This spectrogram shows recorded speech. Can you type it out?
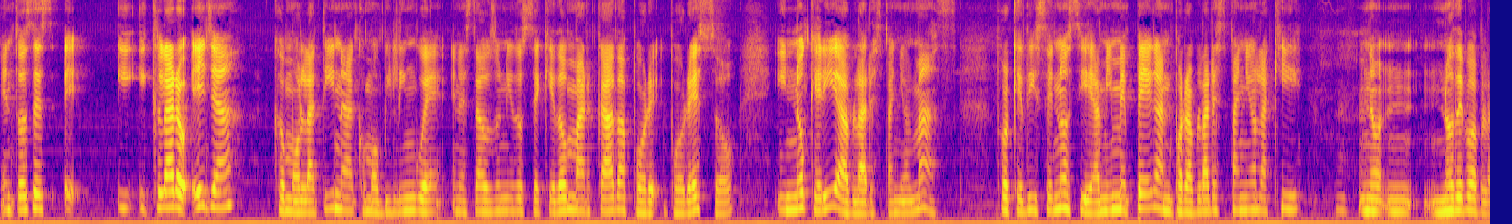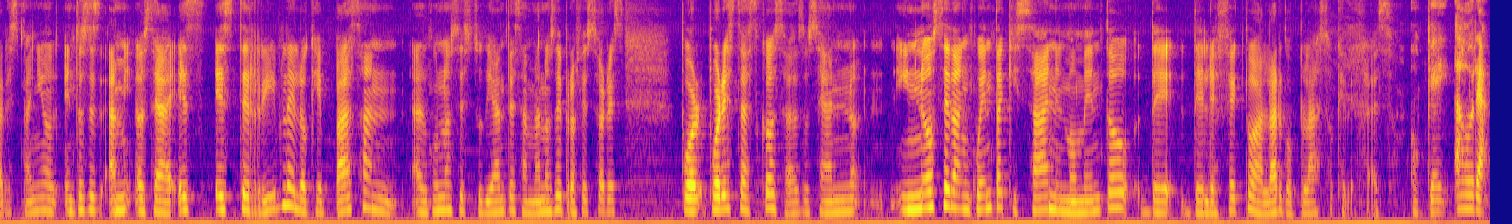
Entonces, eh, y, claro, ella como latina, como bilingüe en Estados Unidos, se quedó marcada por, por eso y no quería hablar español más. Porque dice, no, si a mí me pegan por hablar español aquí, no, no debo hablar español. Entonces, a mí, o sea, es, es terrible lo que pasan algunos estudiantes a manos de profesores por, por estas cosas, o sea, y no se dan cuenta quizá en el momento de, del efecto a largo plazo que deja eso. Ok, ahora,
